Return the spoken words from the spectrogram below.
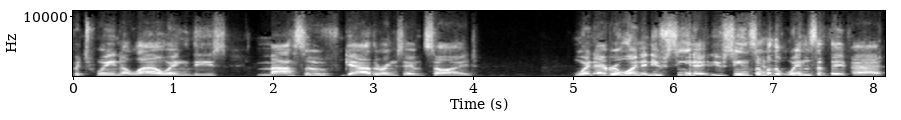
between allowing these massive gatherings outside when everyone and you've seen it, you've seen some of the wins that they've had,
